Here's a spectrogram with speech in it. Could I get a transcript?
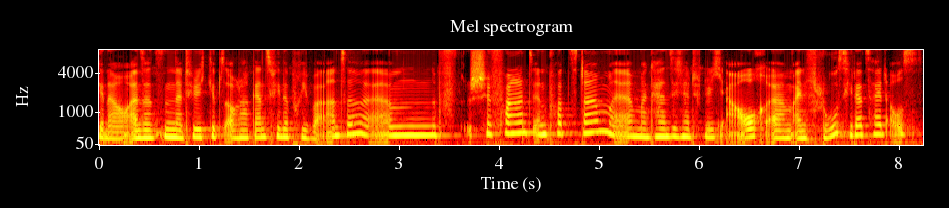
Genau, ansonsten natürlich gibt es auch noch ganz viele private ähm, Schifffahrt in Potsdam. Äh, man kann sich natürlich auch ähm, ein Floß jederzeit ausborgen.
